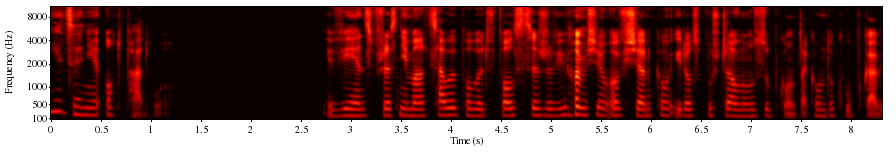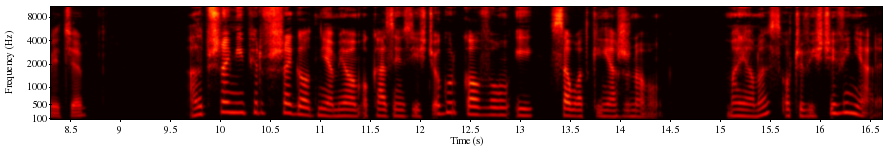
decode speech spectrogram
jedzenie odpadło. Więc przez niemal cały pobyt w Polsce żywiłam się owsianką i rozpuszczalną zupką, taką do kubka, wiecie. Ale przynajmniej pierwszego dnia miałam okazję zjeść ogórkową i sałatkę jarzynową. Majonez, oczywiście winiary.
